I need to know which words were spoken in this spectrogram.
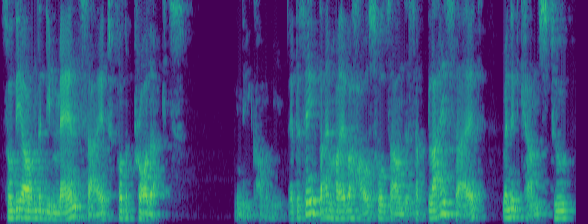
So they are on the demand side for the products in the economy. At the same time, however, households are on the supply side when it comes to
